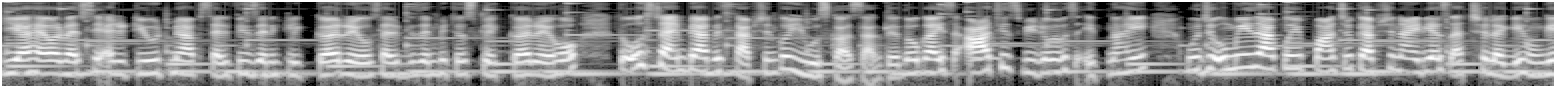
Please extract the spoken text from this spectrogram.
किया है और वैसे एटीट्यूड में आप सेल्फीज एंड क्लिक कर रहे हो सेल्फीज एंड पिक्चर्स क्लिक कर रहे हो तो उस टाइम पे आप इस कैप्शन को यूज़ कर सकते हो। तो गाइस आज इस वीडियो में बस इतना ही। मुझे उम्मीद है आपको ये पाँचों कैप्शन आइडियाज़ अच्छे लगे होंगे।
